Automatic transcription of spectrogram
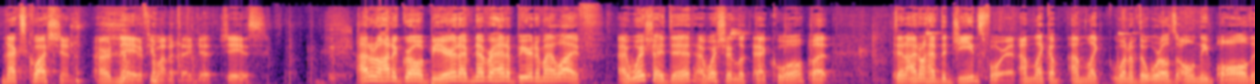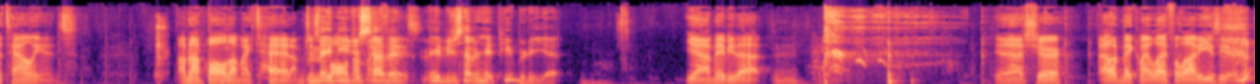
Next question, or Nate, if you want to take it. Jeez, I don't know how to grow a beard. I've never had a beard in my life. I wish I did. I wish I looked that cool, but then I don't have the genes for it. I'm like a I'm like one of the world's only bald Italians. I'm not bald on my head. I'm just maybe bald you just on my haven't. face. Maybe you just haven't hit puberty yet. Yeah, maybe that. Mhm. yeah, sure. That would make my life a lot easier. then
